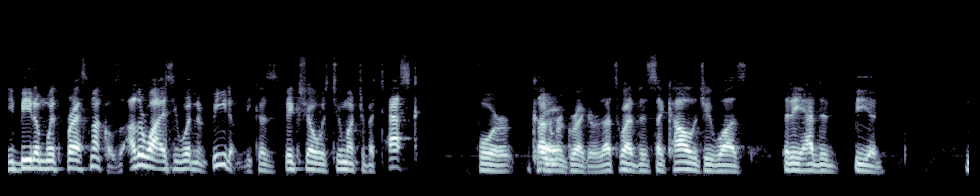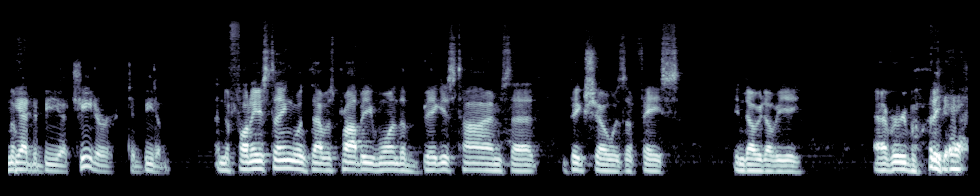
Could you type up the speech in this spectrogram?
he beat him with brass knuckles. Otherwise, he wouldn't have beat him because Big Show was too much of a task for Conor Right. McGregor. That's why the psychology was that he had to be a he had to be a cheater to beat him. And the funniest thing was that was probably one of the biggest times that Big Show was a face in WWE. Everybody, Yeah.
